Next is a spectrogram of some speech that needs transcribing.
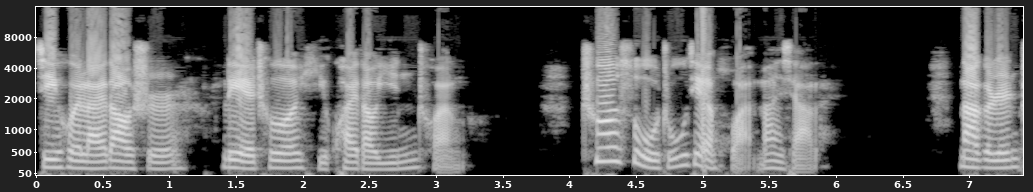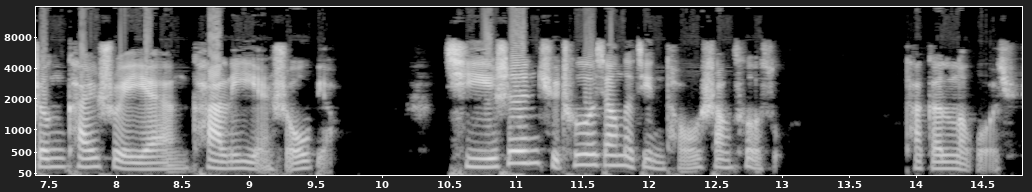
机会来到时，列车已快到银川了，车速逐渐缓慢下来。那个人睁开睡眼，看了一眼手表，起身去车厢的尽头上厕所。他跟了过去。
